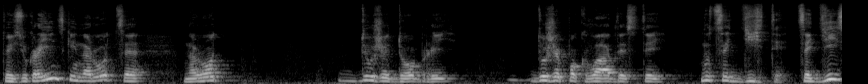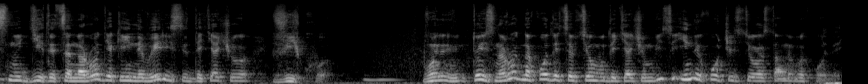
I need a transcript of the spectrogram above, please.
Тобто український народ це народ дуже добрий, дуже покладистий. Ну, це діти, це дійсно діти, це народ, який не виріс із дитячого віку. Вони, тобто народ знаходиться в цьому дитячому віці і не хоче з цього стану виходити.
